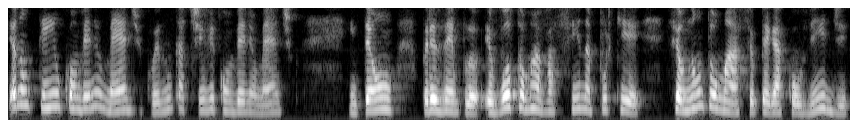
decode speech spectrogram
Eu não tenho convênio médico, eu nunca tive convênio médico. Então, por exemplo, eu vou tomar vacina porque se eu não tomar, se eu pegar Covid,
